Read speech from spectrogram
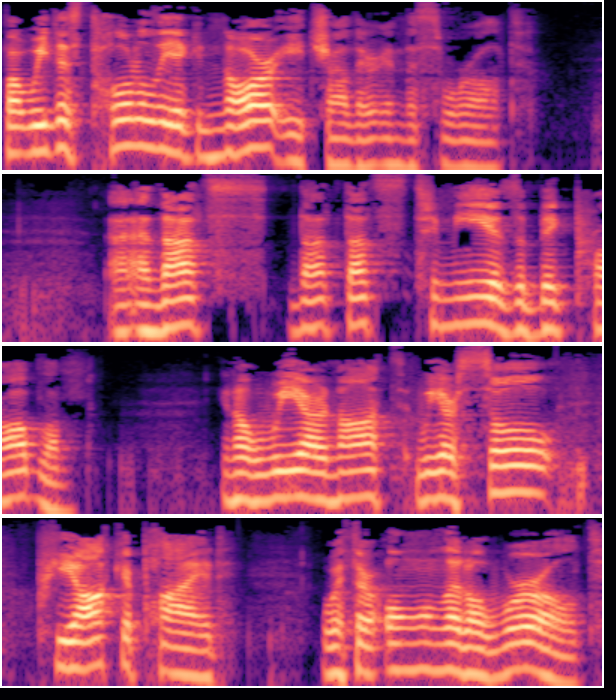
but we just totally ignore each other in this world. And that's, that, that's to me is a big problem. You know, we are not, we are so preoccupied with our own little world,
